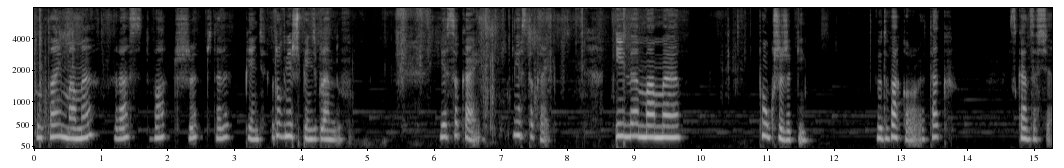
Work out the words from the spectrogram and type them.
Tutaj mamy raz, dwa, trzy, cztery, pięć. Również pięć blendów. Jest ok. Jest ok. Ile mamy półkrzyżyki? Dwa kolory, tak? Zgadza się.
